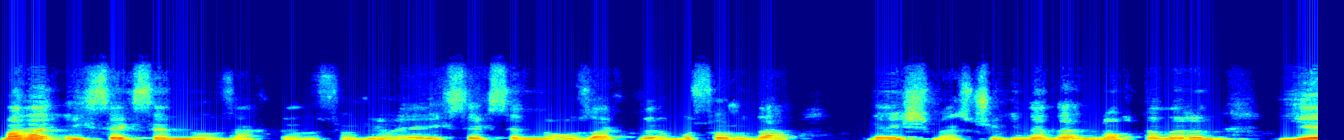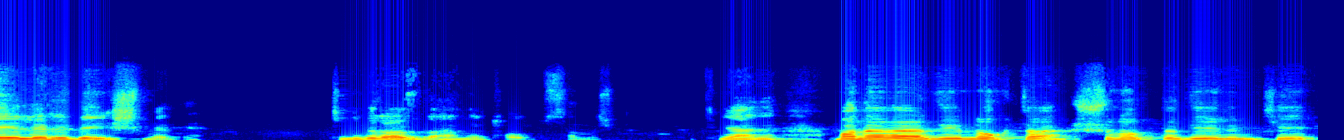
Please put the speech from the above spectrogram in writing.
Bana x eksenine uzaklığını soruyor. E, x eksenine uzaklığı bu soruda değişmez. Çünkü neden? Noktaların y'leri değişmedi. Şimdi biraz daha net oldu sanırım. Yani bana verdiği nokta, şu nokta diyelim ki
